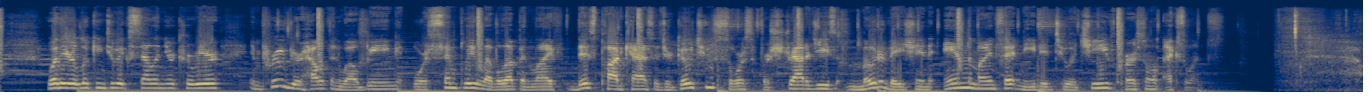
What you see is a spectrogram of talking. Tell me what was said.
Whether you're looking to excel in your career, improve your health and well being, or simply level up in life, this podcast is your go to source for strategies, motivation, and the mindset needed to achieve personal excellence.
